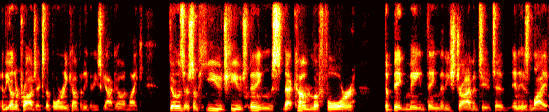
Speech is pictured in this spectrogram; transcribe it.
and the other projects, the boring company that he's got going, like those are some huge, huge things that come before the big main thing that he's striving to to in his life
